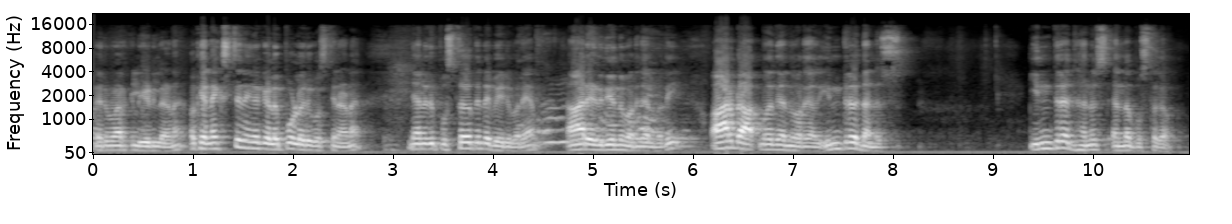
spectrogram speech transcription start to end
ഒരു- മാർക്ക് ലീഡിലാണ്. ഓക്കെ നെക്സ്റ്റ് നിങ്ങൾക്ക് എളുപ്പമുള്ള ഒരു ക്വസ്റ്റ്യൻ ആണ്. ഞാനൊരു പുസ്തകത്തിന്റെ പേര് പറയാം. ആരെഴുതിയെന്ന് പറഞ്ഞാൽ മതി. ആരുടെ ആത്മകഥ എന്ന് പറഞ്ഞാൽ മതി. ഇന്ദ്രധനുസ്. ഇന്ദ്രധനുസ് എന്ന പുസ്തകം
